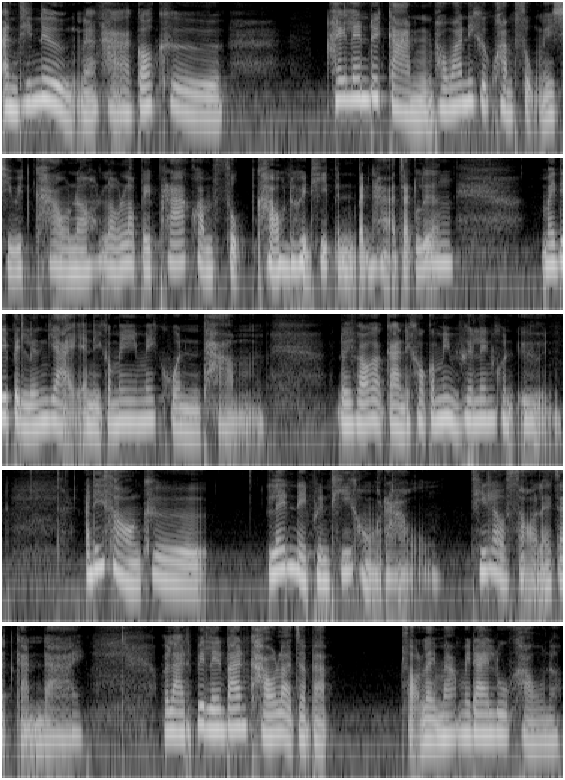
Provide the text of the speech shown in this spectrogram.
อันที่หนึ่งนะคะก็คือ ให้เล่นด้วยกัน เพราะว่านี่คือความสุขในชีวิตเขาเนาะแล้วเราไปพรากความสุขเขาโดยที่เป็นปัญหาจากเรื่อง ไม่ได้เป็นเรื่องใหญ่ อันนี้ก็ไม่ไม่ควรทำโดยเฉพาะกับการที่เขาก็ไม่มีเพื่อนเล่นคนอื่น อันที่สองคือเล่นในพื้นที่ของเรา ที่เราสอนและจัดการได้ เวลาที่ไปเล่นบ้านเขาเราจะแบบสอนอะไรมากไม่ได้ลูกเขาเนาะ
